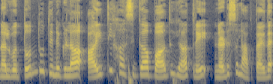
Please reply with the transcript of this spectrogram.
ನಲವತ್ತೊಂದು ದಿನಗಳ ಐತಿಹಾಸಿಕ ಪಾದಯಾತ್ರೆ ನಡೆಸಲಾಗುತ್ತಿದೆ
